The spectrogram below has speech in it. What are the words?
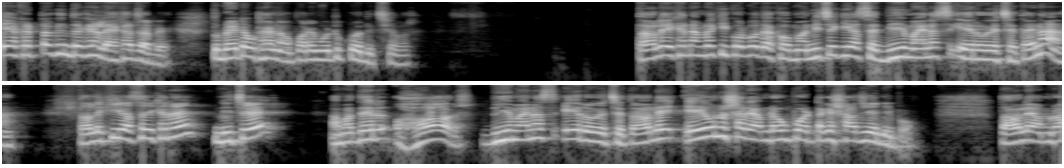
এ আকারটাও কিন্তু এখানে লেখা যাবে। তোমরা এটা উঠায় নাও, পরে আমি করে দিচ্ছি আবার। তাহলে এখানে আমরা কি করব দেখো নিচে কি আছে? বি মাইনাস এ রয়েছে, তাই না? তাহলে কি আছে এখানে? নিচে আমাদের হর বি মাইনাস এ রয়েছে, তাহলে এই অনুসারে আমরা উপরটাকে সাজিয়ে নিব। তাহলে আমরা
